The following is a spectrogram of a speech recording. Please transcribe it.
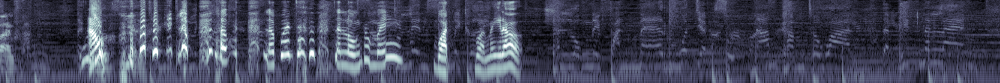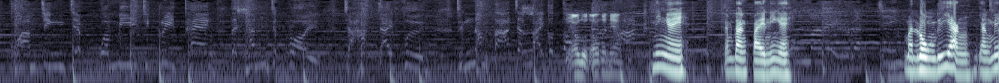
บ้าน เอ้าเสียแล้วแล้ว แล้วเพื่อนจะจะลงทำไมบอดบอดมาอีกแล้วเดี๋ยวเอาหลุดเอากันยังนี่ไงกำลังไปนี่ไง มันลงหรือยัง ยังไม่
